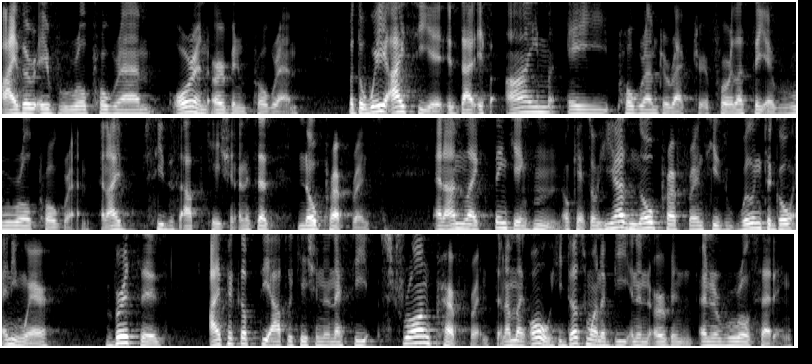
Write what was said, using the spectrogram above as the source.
either a rural program or an urban program. But the way I see it is that if I'm a program director for, let's say, a rural program, and I see this application and it says no preference, and I'm like thinking, hmm, okay, so he has no preference, he's willing to go anywhere, versus I pick up the application and I see strong preference, and I'm like, oh, he does want to be in an urban, in a rural setting.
